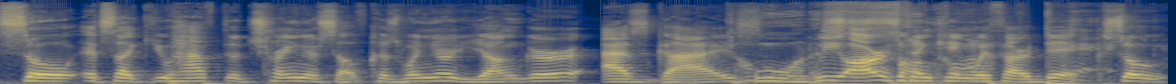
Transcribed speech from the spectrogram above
So it's like you have to train yourself because when you're younger, as guys, we are thinking with our dick. So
